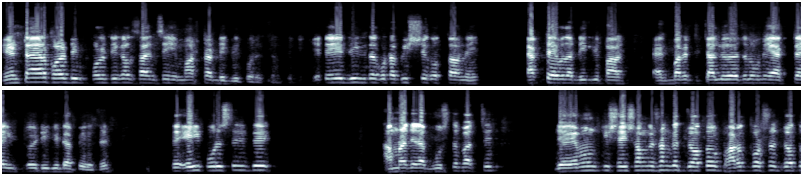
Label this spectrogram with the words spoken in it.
এন্টায়ার পলিটিক্যাল সায়েন্সে মাস্টার ডিগ্রি করেছেন তিনি। এটা এই ডিগ্রিটা গোটা বিশ্বে কোথাও নেই একটাই বোধ ডিগ্রি একবারে চালু হয়েছিল, উনি একটাই ওই ডিগ্রিটা পেয়েছেন। তো এই পরিস্থিতিতে আমরা যেটা বুঝতে পারছি যে, এমনকি সেই সঙ্গে সঙ্গে যত ভারতবর্ষের যত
